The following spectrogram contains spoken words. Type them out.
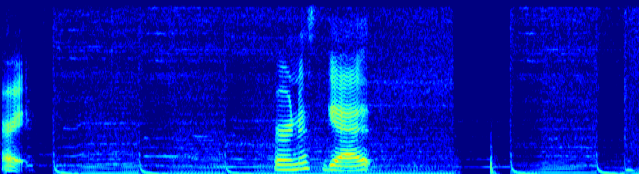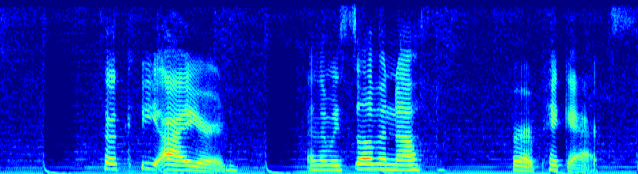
All right. Furnace get. Cook the iron. And then we still have enough for our pickaxe.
